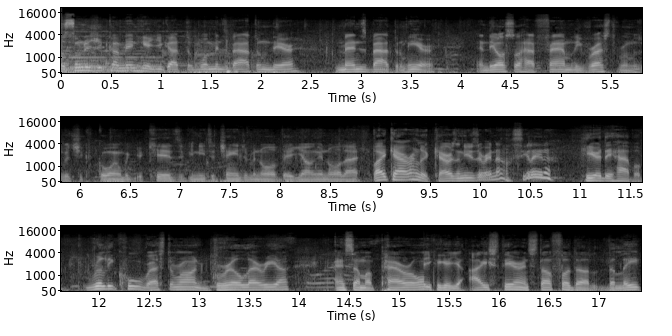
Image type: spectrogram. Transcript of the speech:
as soon as you come in here, you got the women's bathroom there, men's bathroom here, and they also have family restrooms, which you could go in with your kids if you need to change them and all if they're young and all that. Bye, Kara. Look, Kara's gonna use it right now. See you later. Here they have a really cool restaurant, grill area, and some apparel. You could get your ice there and stuff for the, the lake,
